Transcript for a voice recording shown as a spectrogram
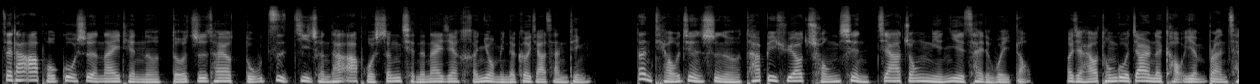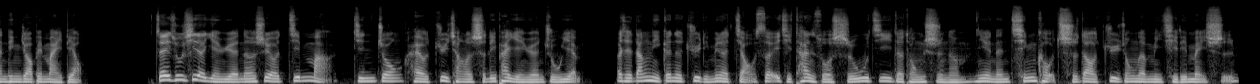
在他阿婆过世的那一天呢，得知他要独自继承他阿婆生前的那一间很有名的客家餐厅，但条件是呢，他必须要重现家中年夜菜的味道，而且还要通过家人的考验，不然餐厅就要被卖掉。这一出戏的演员呢，是由金马、金钟还有剧场的实力派演员主演。而且，当你跟着剧里面的角色一起探索食物记忆的同时呢，你也能亲口吃到剧中的米其林美食。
